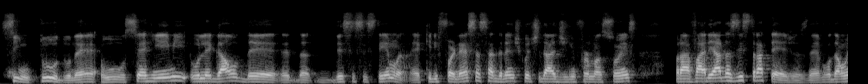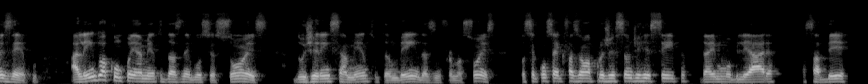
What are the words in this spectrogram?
Sim, tudo, né? O CRM, o legal de, de, desse sistema é que ele fornece essa grande quantidade de informações para variadas estratégias, né? Vou dar um exemplo. Além do acompanhamento das negociações, do gerenciamento também das informações, você consegue fazer uma projeção de receita da imobiliária, para saber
